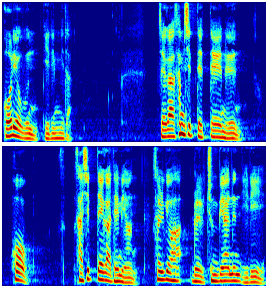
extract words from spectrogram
어려운 일입니다. 제가 30대 때는 혹 40대가 되면 설교를 준비하는 일이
